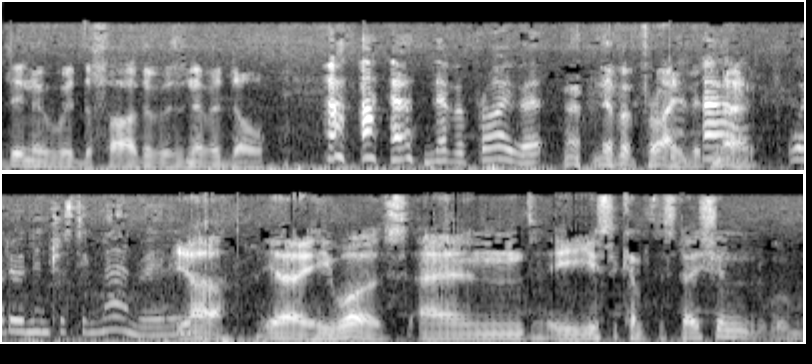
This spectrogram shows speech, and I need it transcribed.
dinner with the father was never dull. Never private. never private, no. What an interesting man, really. Yeah, yeah, he was. And he used to come to the station.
